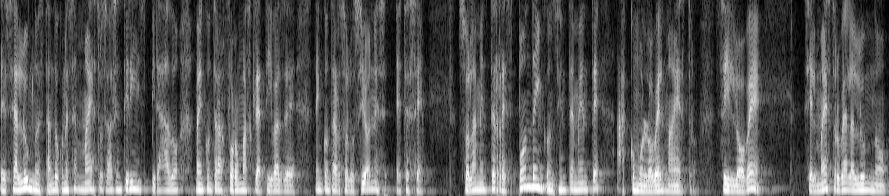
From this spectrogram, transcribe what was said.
ese alumno estando con ese maestro se va a sentir inspirado, va a encontrar formas creativas de, encontrar soluciones, etc. Solamente responde inconscientemente a cómo lo ve el maestro. Si lo ve, si el maestro ve al alumno...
